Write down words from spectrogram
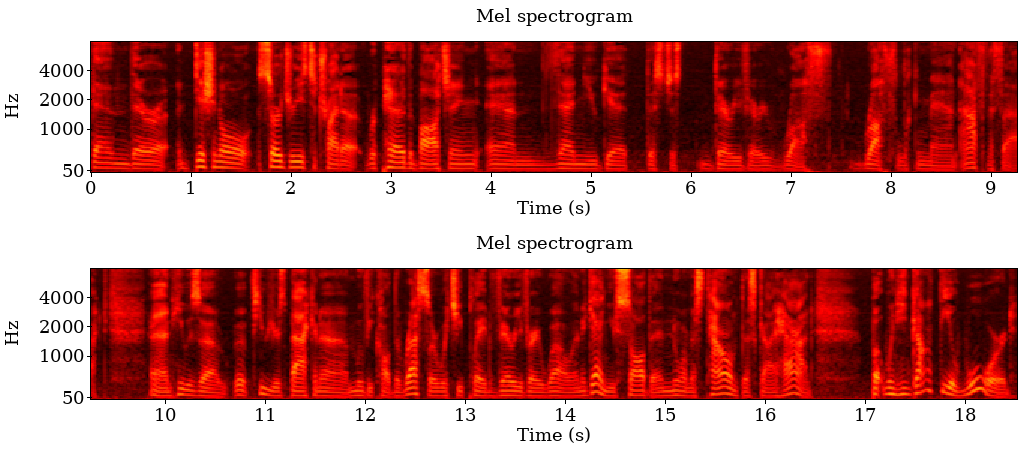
then there are additional surgeries to try to repair the botching, and then you get this just very, very rough, rough looking man after the fact. And he was uh, a few years back in a movie called The Wrestler, which he played very, very well. And again, you saw the enormous talent this guy had. But when he got the award,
